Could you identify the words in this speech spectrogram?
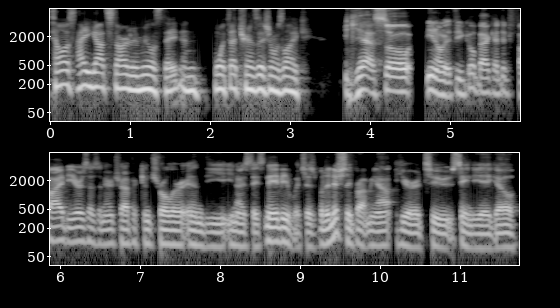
Tell us how you got started in real estate and what that transition was like. Yeah. So, you know, if you go back, I did five years as an air traffic controller in the United States Navy, which is what initially brought me out here to San Diego.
